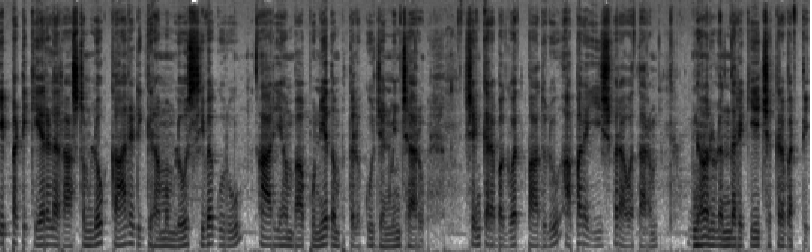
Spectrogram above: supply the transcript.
ఇప్పటి కేరళ రాష్ట్రంలో కాలడి గ్రామంలో శివగురు ఆర్యాంబా పుణ్య దంపతులకు జన్మించారు. శంకర భగవత్పాదులు అపర ఈశ్వర అవతారం జ్ఞానులందరికీ చక్రవర్తి.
